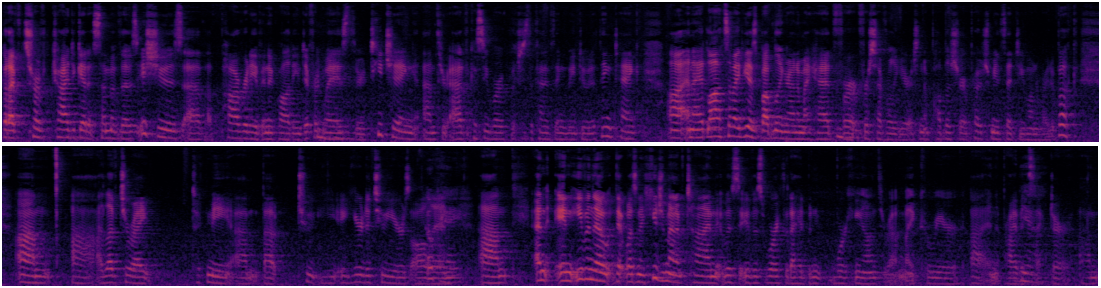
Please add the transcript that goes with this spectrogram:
but I've sort of tried to get at some of those issues of, of poverty, of inequality in different ways through teaching, um, through advocacy work, which is the kind of thing we do at a think tank. Uh, and I had lots of ideas bubbling around in my head for, for several years. And a publisher approached me and said, "Do you want to write a book?" Um, uh, I love to write. Took me um, about two a year to two years all in. Um, and, and even though that wasn't a huge amount of time, it was, it was work that I had been working on throughout my career uh, in the private Yeah. sector um,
